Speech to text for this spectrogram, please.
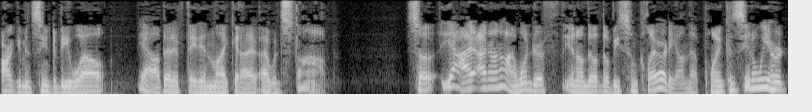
argument seemed to be, well, yeah, I bet if they didn't like it, I, I would stop. So yeah, I, I don't know. I wonder if you know there'll, there'll be some clarity on that point because you know we heard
